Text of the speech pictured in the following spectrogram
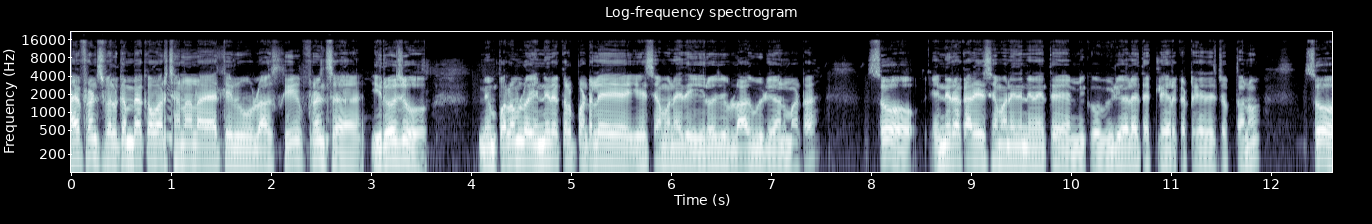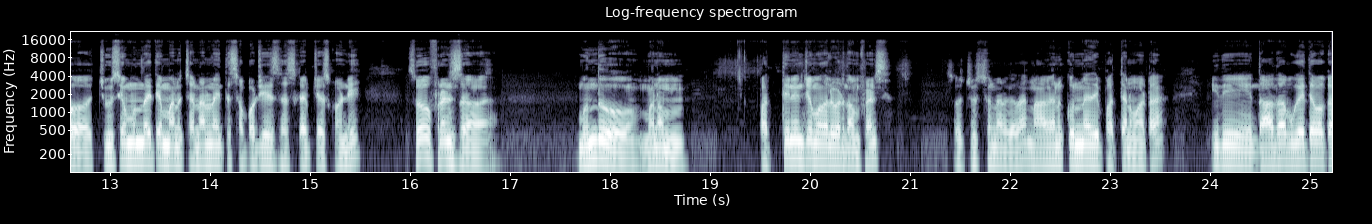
Hi friends welcome back our channel ఆయా తెలుగు బ్లాగ్స్కి ఫ్రెండ్స్ ఈరోజు మేము పొలంలో ఎన్ని రకాల పంటలు వేసామనేది ఈరోజు బ్లాగ్ వీడియో అనమాట సో ఎన్ని రకాలు వేసామనేది నేనైతే మీకు వీడియోలో అయితే క్లియర్ కట్గా అయితే చెప్తాను. సో చూసే ముందు అయితే మన ఛానల్ని అయితే సపోర్ట్ చేసి సబ్స్క్రైబ్ చేసుకోండి. సో ఫ్రెండ్స్ ముందు మనం పత్తి నుంచి మొదలు పెడదాం ఫ్రెండ్స్ సో చూస్తున్నారు కదా నా వెనుకున్నది పత్తి అనమాట ఇది దాదాపుగా అయితే ఒక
